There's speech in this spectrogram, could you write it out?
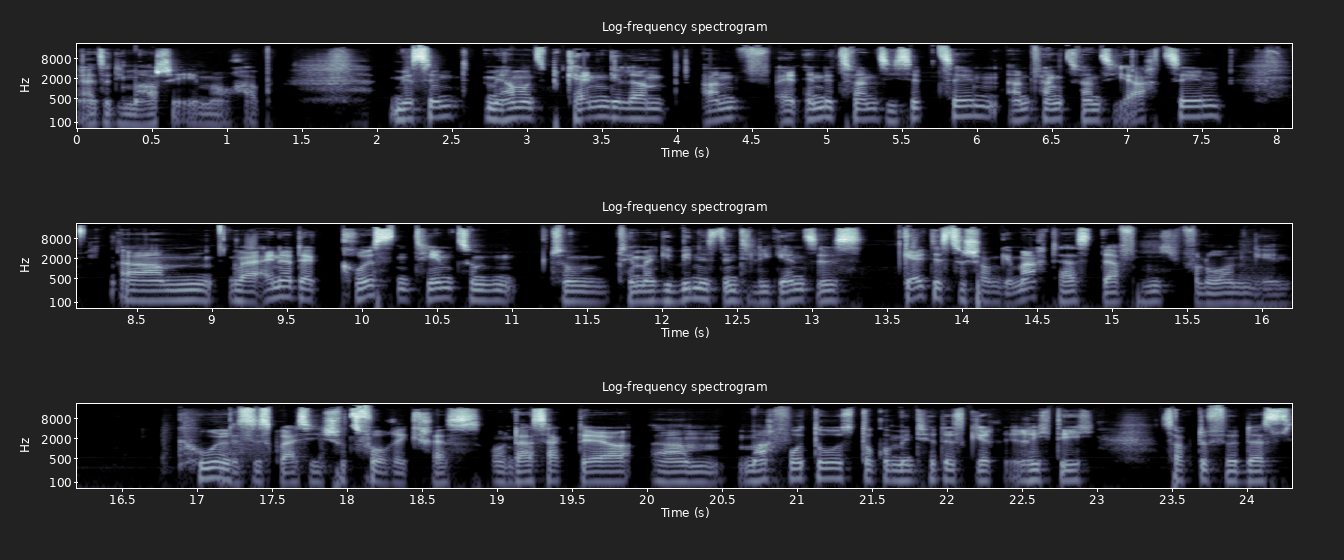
also die Marge eben auch habe. Wir sind, wir haben uns kennengelernt Anf Ende 2017, Anfang 2018, ähm, weil einer der größten Themen zum, zum Thema Gewinn ist Intelligenz ist, Geld, das du schon gemacht hast, darf nicht verloren gehen. Cool. Das ist quasi Schutz vor Regress. Und da sagt er, ähm, mach Fotos, dokumentier das ge- richtig, sorg dafür, dass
